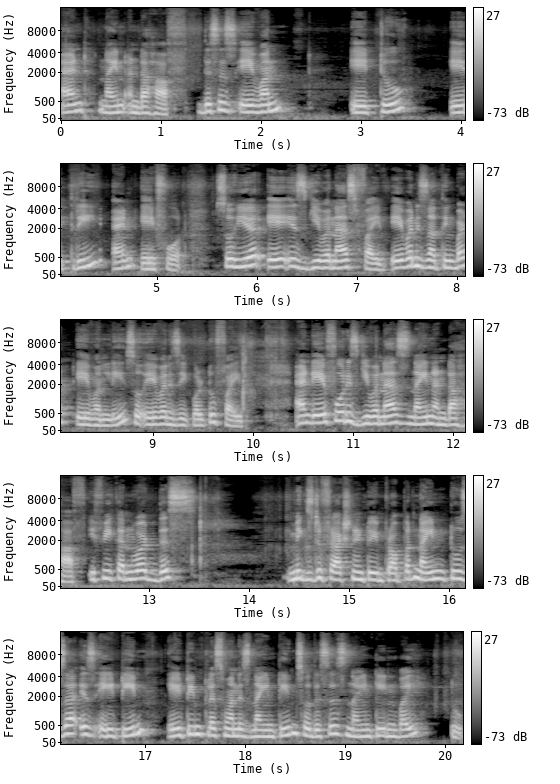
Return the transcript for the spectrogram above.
and 9 and a half. This is A1, A2, A3 and A4. So here A is given as 5. A1 is nothing but A only. So A1 is equal to 5. And A4 is given as 9 and a half. If we convert this mixed fraction into improper, 9 2 is 18. 18 plus 1 is 19. So this is 19 by 2.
